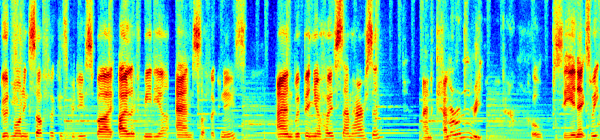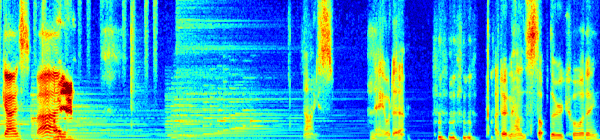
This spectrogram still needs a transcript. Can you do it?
good morning suffolk. Is produced by iliffe media and suffolk news. And we've been your host sam harrison. And Cameron Reed. cool. See you next week guys. Bye. Yeah. nice. Nailed it. I don't know how to stop the recording.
